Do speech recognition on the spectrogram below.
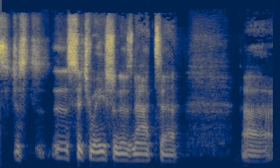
it's just the situation is not uh, uh,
